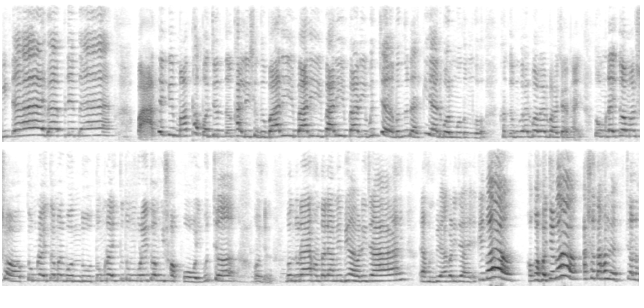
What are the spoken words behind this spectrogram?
পিটায় বাপরে বাপ। পা থেকে মাথা পর্যন্ত খালি শুধু বাড়ি বাড়ি বাড়ি বাড়ি। বুঝছ? বন্ধুরা, কি আর বলব তুমি তুমি আর বলার ভাষা নাই। তোমরাই তো আমার সব, তোমরাই তো আমার বন্ধু, তোমরাই তো তোমরাই তো আমি সব কই, বুঝছ? বন্ধুরা, এখন তাহলে আমি বিয়ে বাড়ি যাই। এখন বিয়ে বাড়ি যাই। কি গো? হয়েছে গো? আসো তাহলে, চলো।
